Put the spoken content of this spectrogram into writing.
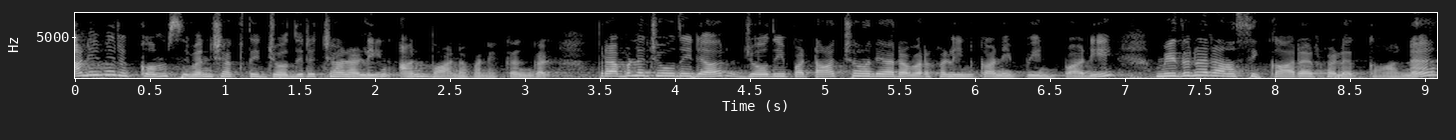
அனைவருக்கும் சிவன் சக்தி ஜோதிட சேனலின் அன்பான வணக்கங்கள். பிரபல ஜோதிடர் ஜோதி பட்டாச்சாரியார் அவர்களின் கணிப்பின்படி மிதுன ராசிக்காரர்களுக்கான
